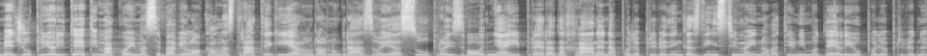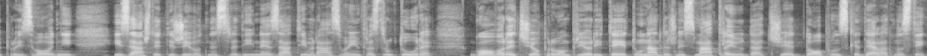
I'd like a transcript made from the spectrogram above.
Među prioritetima kojima se bavi lokalna strategija ruralnog razvoja su proizvodnja i prerada hrane na poljoprivrednim gazdinstvima, inovativni modeli u poljoprivrednoj proizvodnji i zaštiti životne sredine, zatim razvoj infrastrukture. Govoreći o prvom prioritetu, nadležni smatraju da će dopunske delatnosti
